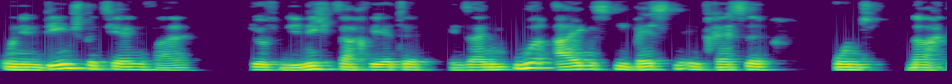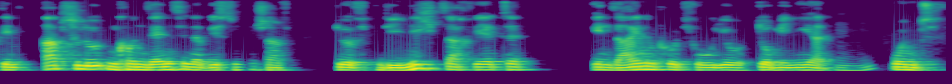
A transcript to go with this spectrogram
Und in dem speziellen Fall dürften die Nicht-Sachwerte in seinem ureigensten besten Interesse und nach dem absoluten Konsens in der Wissenschaft dürften die Nicht-Sachwerte in seinem Portfolio dominieren. Mhm. Und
